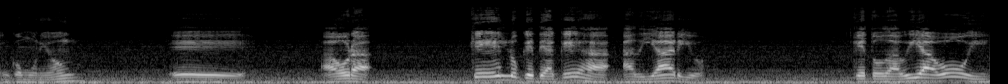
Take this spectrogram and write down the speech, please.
en comunión. Eh, ahora, ¿qué es lo que te aqueja a diario? Que todavía hoy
